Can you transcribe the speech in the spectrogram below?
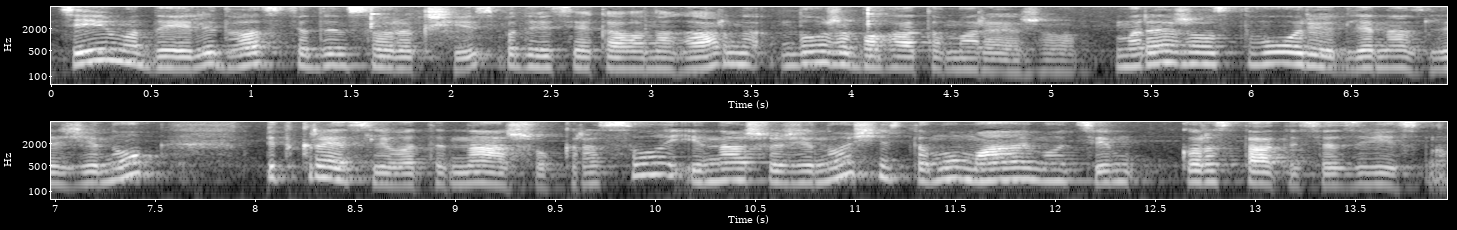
Цієї моделі 2146, подивіться, яка вона гарна, дуже багато мережева. Мережево створює для нас, для жінок, підкреслювати нашу красу і нашу жіночність, тому маємо цим користатися, звісно.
